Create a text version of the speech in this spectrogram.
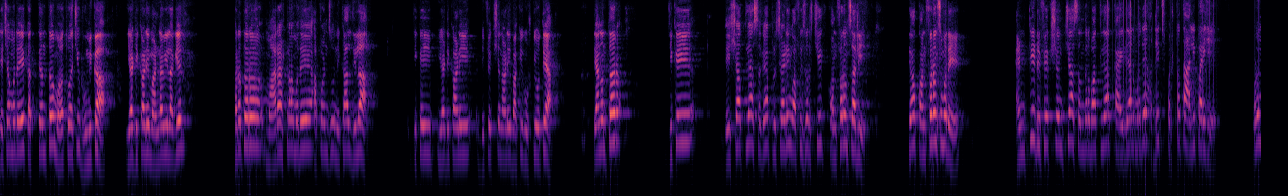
त्याच्यामध्ये एक अत्यंत महत्वाची भूमिका या ठिकाणी मांडावी लागेल. खरं तर महाराष्ट्रामध्ये आपण जो निकाल दिला जे काही या ठिकाणी डिफेक्शन आणि बाकी गोष्टी होत्या त्यानंतर जी काही देशातल्या सगळ्या प्रिसाइडिंग ऑफिसर्सची कॉन्फरन्स आली त्या कॉन्फरन्समध्ये अँटी डिफेक्शनच्या संदर्भातल्या कायद्यांमध्ये अधिक स्पष्टता आली पाहिजे. म्हणून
